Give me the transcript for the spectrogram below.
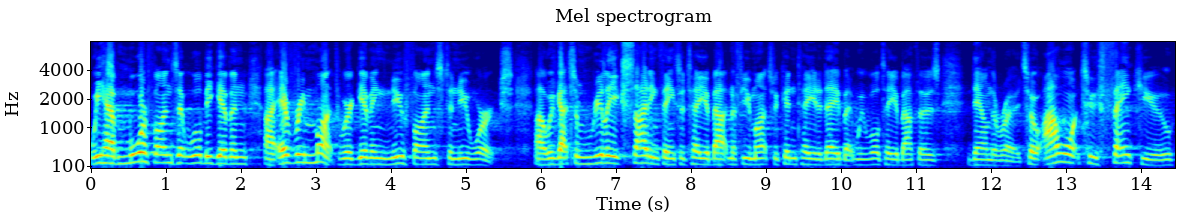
We have more funds that will be given uh, every month. We're giving new funds to new works. Uh, we've got some really exciting things to tell you about in a few months. We couldn't tell you today, but we will tell you about those down the road. So I want to thank you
